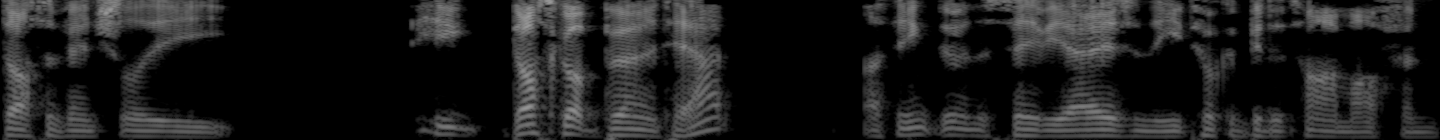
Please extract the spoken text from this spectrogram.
Dos eventually he Dos got burnt out, I think, doing the CBAs, and he took a bit of time off, and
